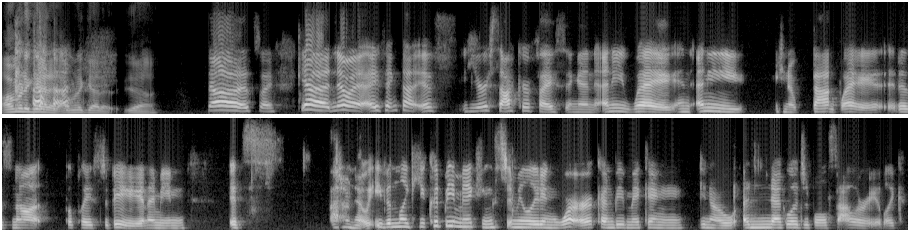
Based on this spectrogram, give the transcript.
I'm gonna get it. I'm gonna get it. Yeah. No, it's fine. Yeah, no, I, I think that if you're sacrificing in any way, in any you know bad way, it is not the place to be. And I mean, it's I don't know, even like you could be making stimulating work and be making you know a negligible salary, like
